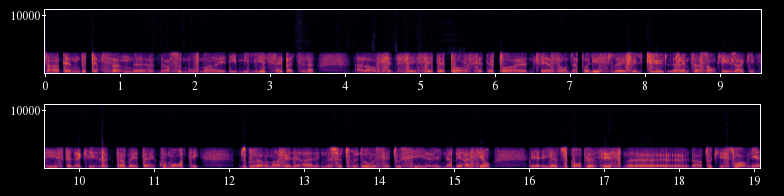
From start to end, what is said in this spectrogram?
centaines de personnes euh, dans ce mouvement et des milliers de sympathisants. Alors, c'était pas, c'était pas une création de la police, le FLQ, de la même façon que les gens qui disent que la crise d'octobre a été un coup monté du gouvernement fédéral et de M. Trudeau, c'est aussi euh, une aberration. Il y a du complotisme euh, dans toute l'histoire. Il,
